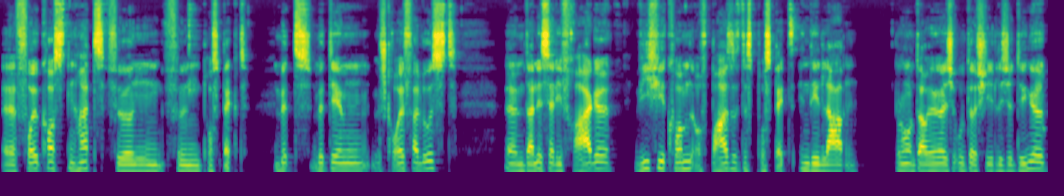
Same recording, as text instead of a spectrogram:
äh, Vollkosten hat für ein, für ein Prospekt mit, mit dem Streuverlust, ähm, dann ist ja die Frage, wie viel kommen auf Basis des Prospekts in den Laden? Und da höre ich unterschiedliche Dinge.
